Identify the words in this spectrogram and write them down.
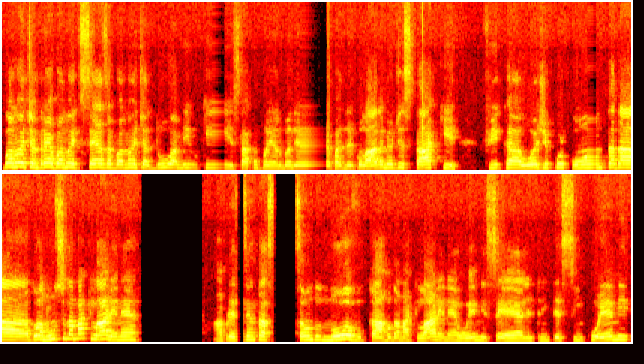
Boa noite, André. Boa noite, César. Boa noite, Edu, amigo que está acompanhando Bandeira Quadriculada. Meu destaque fica hoje por conta da, do anúncio da McLaren, né? A apresentação do novo carro da McLaren, né? O MCL 35M,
